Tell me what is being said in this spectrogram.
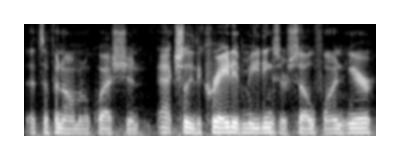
that's a phenomenal question. Actually, the creative meetings are so fun here.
